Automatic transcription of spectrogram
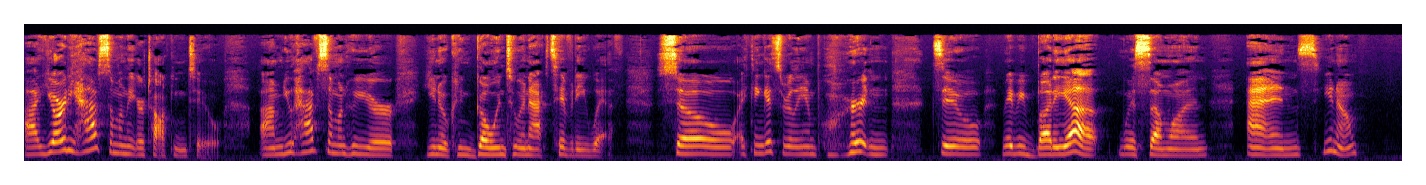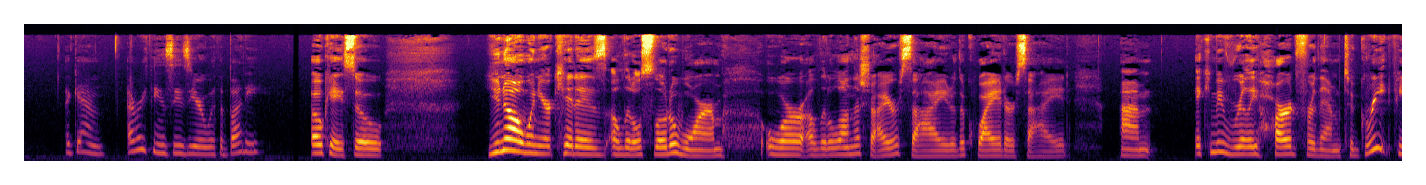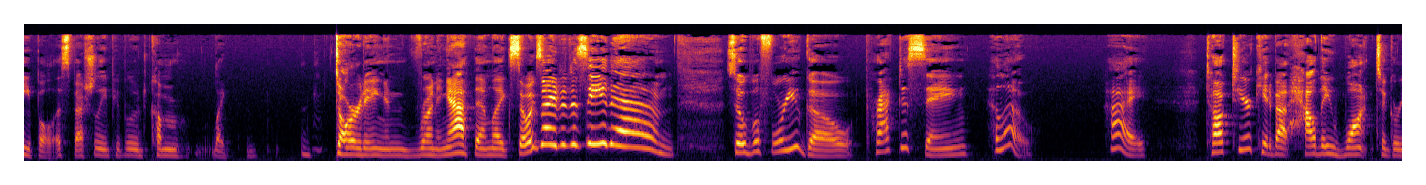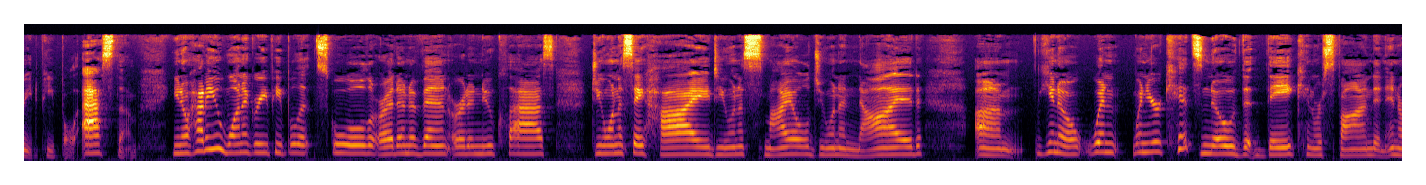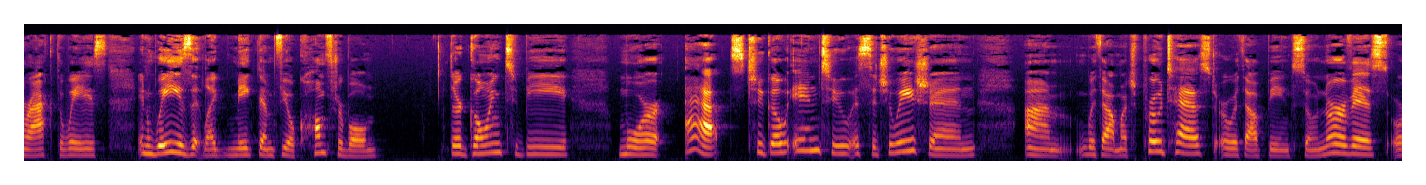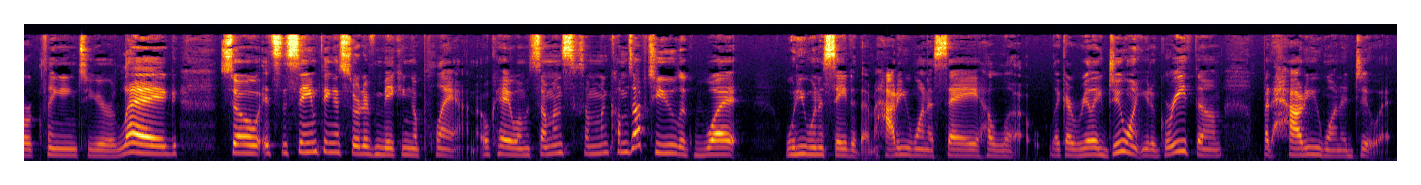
uh, you already have someone that you're talking to. Um, you have someone who you're, you know, can go into an activity with. So I think it's really important to maybe buddy up with someone and, you know, again, everything's easier with a buddy. Okay, so you know when your kid is a little slow to warm or a little on the shyer side or the quieter side, um, it can be really hard for them to greet people, especially people who come like darting and running at them, like so excited to see them. So before you go, practice saying hello, hi. Talk to your kid about how they want to greet people. Ask them, you know, how do you want to greet people at school or at an event or at a new class? Do you want to say hi? Do you want to smile? Do you want to nod? Um, you know, when when your kids know that they can respond and interact the ways in ways that like make them feel comfortable, they're going to be more apt to go into a situation um, without much protest or without being so nervous or clinging to your leg. So it's the same thing as sort of making a plan. Okay, when someone someone comes up to you, like what what do you want to say to them? How do you want to say hello? Like I really do want you to greet them, but how do you want to do it?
